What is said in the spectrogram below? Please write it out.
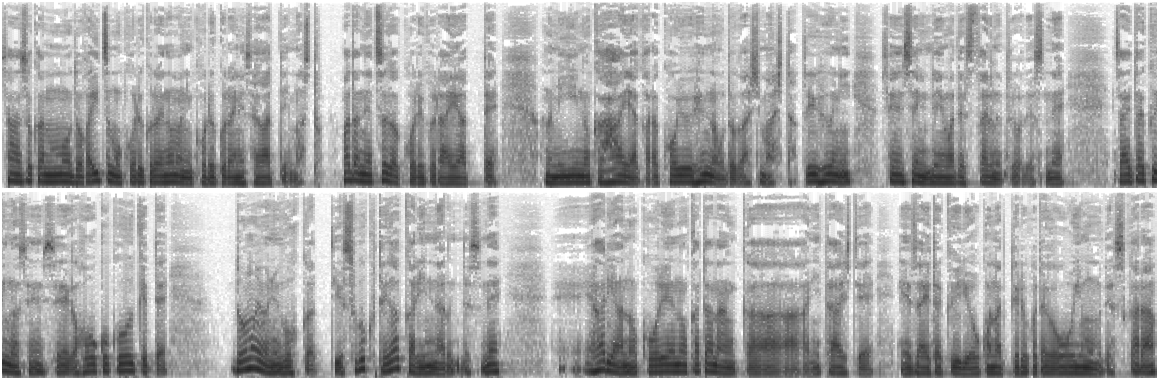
酸素化の濃度がいつもこれくらいなのにこれくらいに下がっていますと。まだ熱がこれくらいあって、あの右の下肺野からこういう変な音がしましたというふうに先生に電話で伝えるのとはですね、在宅医の先生が報告を受けて、どのように動くかっていうすごく手がかりになるんですね。やはりあの、高齢の方なんかに対して、在宅医療を行っていることが多いものですから、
